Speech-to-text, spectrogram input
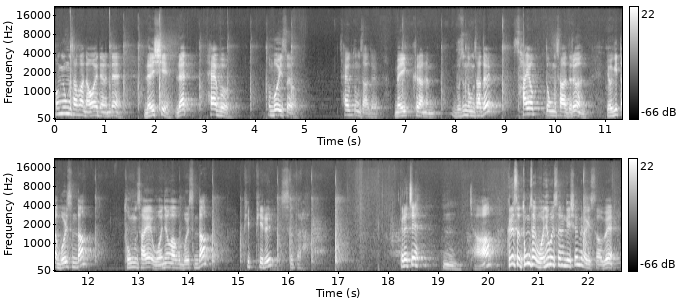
형용사가 나와야 되는데 let이 let, have 뭐 있어요? 사역동사들 make라는 무슨 동사들? 사역동사들은 여기다 뭘 쓴다? 동사의 원형하고 뭘 쓴다? Pp를 쓰더라. 그랬지? 음, 자, 그래서 동사의 원형을 쓰는 게 시험이라겠어. 왜?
